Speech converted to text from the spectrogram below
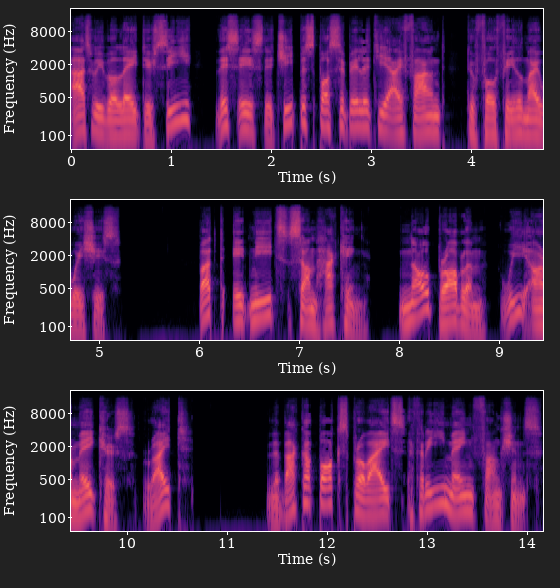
As we will later see, this is the cheapest possibility I found to fulfill my wishes. But it needs some hacking. No problem, we are makers, right? The backup box provides three main functions.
